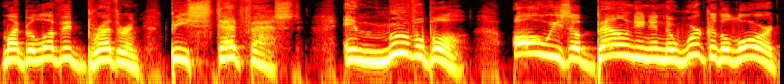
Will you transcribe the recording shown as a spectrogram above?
my beloved brethren, be steadfast, immovable, always abounding in the work of the Lord,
